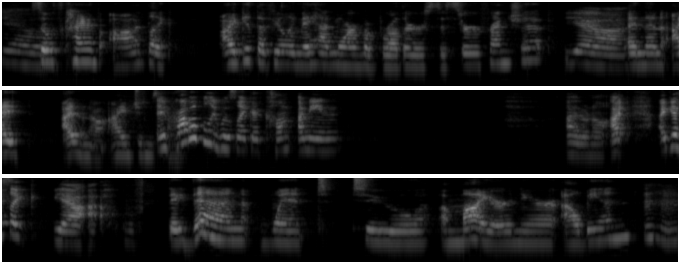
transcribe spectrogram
Yeah. so it's kind of odd. Like I get the feeling they had more of a brother sister friendship, yeah. and then I I don't know. I just It probably was like a com. I mean, I don't know. I I guess like yeah. I. They then went to a Meijer near Albion, Mhm.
